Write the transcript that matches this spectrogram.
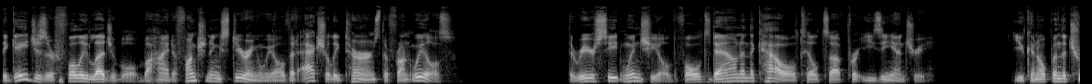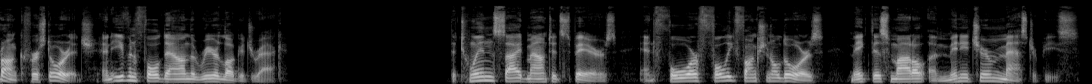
The gauges are fully legible behind a functioning steering wheel that actually turns the front wheels. The rear seat windshield folds down and the cowl tilts up for easy entry. You can open the trunk for storage and even fold down the rear luggage rack. The twin side mounted spares and four fully functional doors make this model a miniature masterpiece.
